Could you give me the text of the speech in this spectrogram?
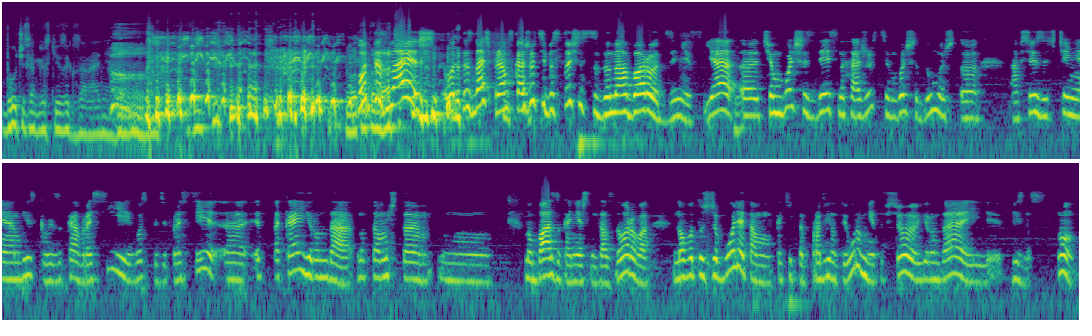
Выучить английский язык заранее. Вот ты знаешь, вот ты знаешь, прям скажу тебе с точностью да наоборот, Денис. Я э, чем больше здесь нахожусь, тем больше думаю, что а все изучение английского языка в России, господи, прости, э, это такая ерунда. Ну, потому что, ну, база, конечно, да, здорово, но вот уже более там какие-то продвинутые уровни, это все ерунда и бизнес. Ну,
